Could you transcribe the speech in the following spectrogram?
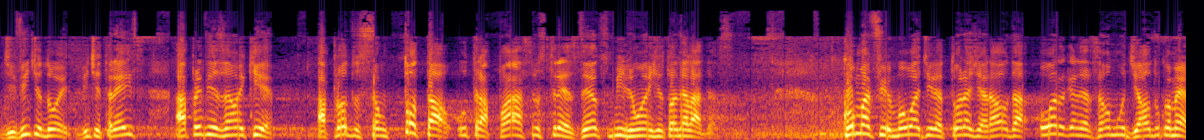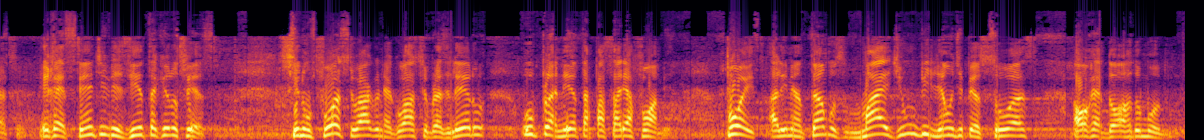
de 22, 23, a previsão é que a produção total ultrapasse os 300 milhões de toneladas. Como afirmou a diretora-geral da Organização Mundial do Comércio, em recente visita que nos fez. Se não fosse o agronegócio brasileiro, o planeta passaria fome, pois alimentamos mais de um bilhão de pessoas ao redor do mundo.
